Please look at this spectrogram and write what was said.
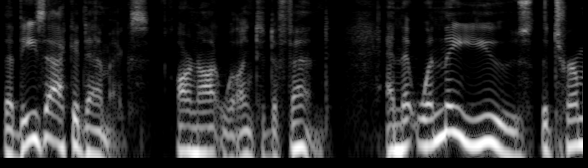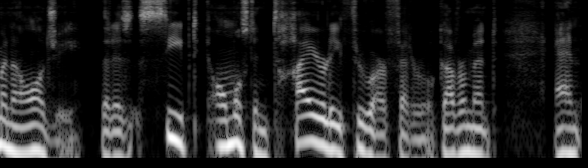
that these academics are not willing to defend. And that when they use the terminology that is seeped almost entirely through our federal government and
